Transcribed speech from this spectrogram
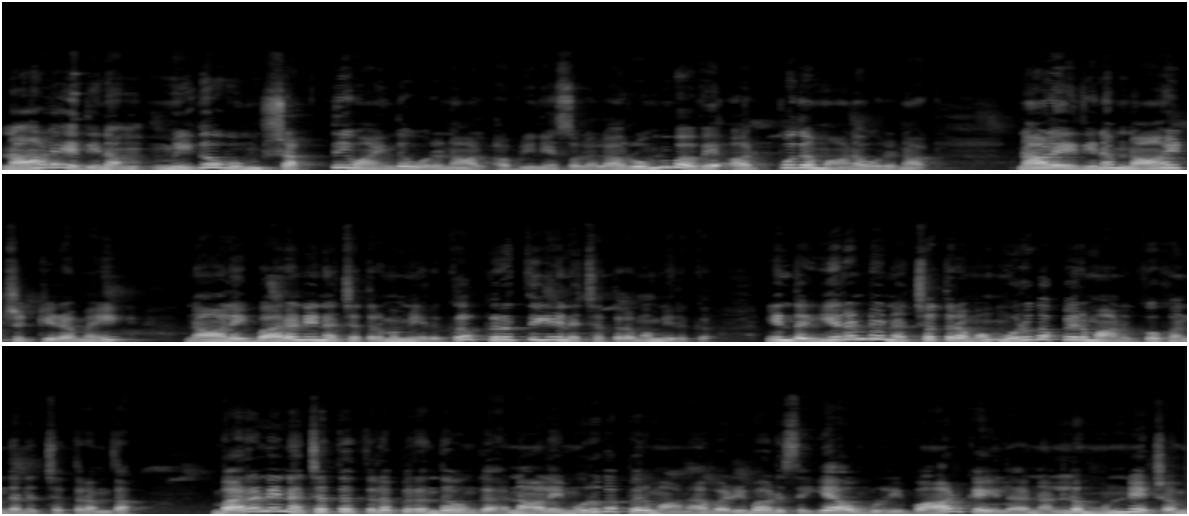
நாளைய தினம் மிகவும் சக்தி வாய்ந்த ஒரு நாள் அப்படின்னே சொல்லலாம். ரொம்பவே அற்புதமான ஒரு நாள். நாளைய தினம் ஞாயிற்றுக்கிழமை நாளை பரணி நட்சத்திரமும் இருக்குது கிருத்திகை நட்சத்திரமும் இருக்குது இந்த இரண்டு நட்சத்திரமும் முருகப்பெருமானுக்கு உகந்த நட்சத்திரம் தான் பரணி நட்சத்திரத்தில் பிறந்தவங்க நாளை முருகப்பெருமானை வழிபாடு செய்ய அவங்களுடைய வாழ்க்கையில் நல்ல முன்னேற்றம்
